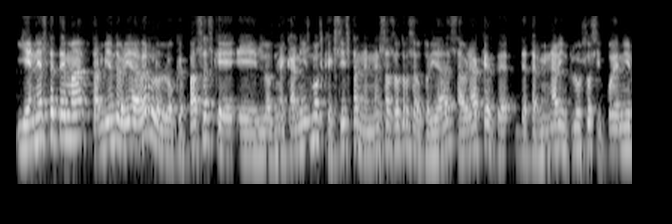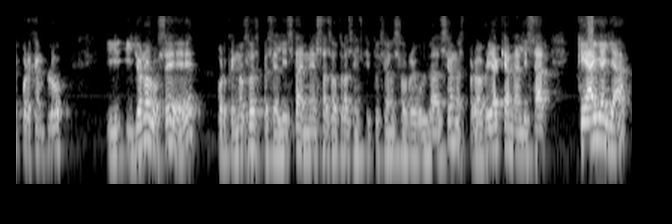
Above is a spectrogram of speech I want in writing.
y en este tema también debería haberlo. Lo que pasa es que eh, los mecanismos que existan en esas otras autoridades habría que determinar incluso si pueden ir, por ejemplo, y, yo no lo sé, ¿eh? porque no soy especialista en esas otras instituciones o regulaciones, pero habría que analizar qué hay allá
